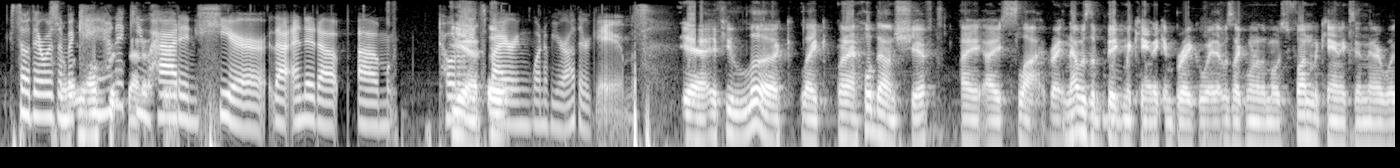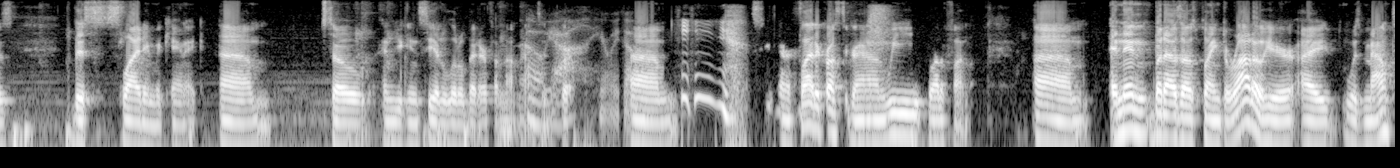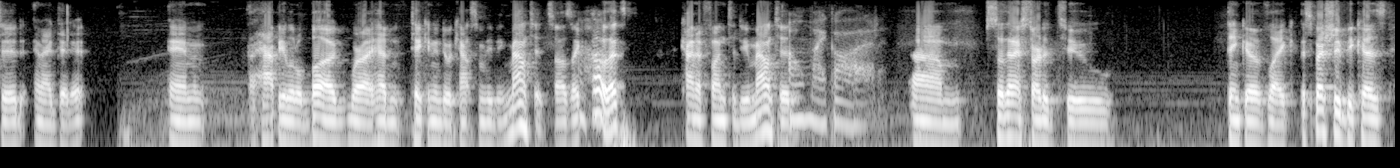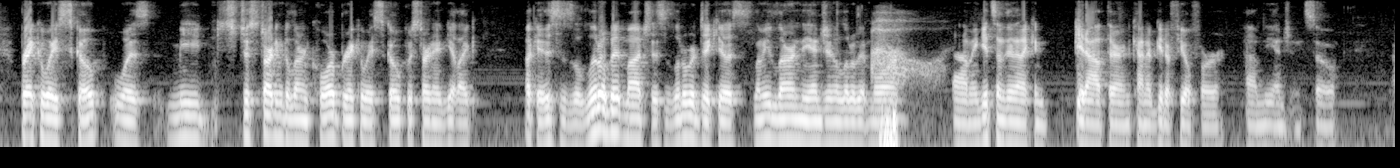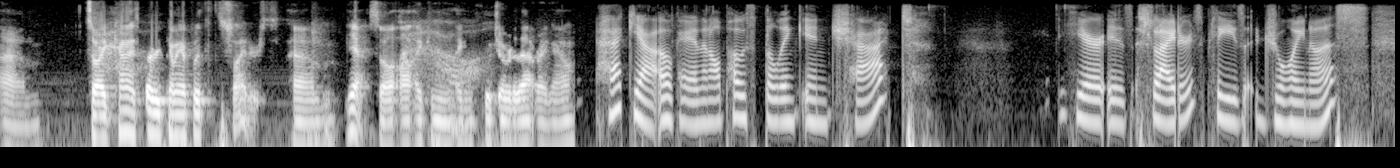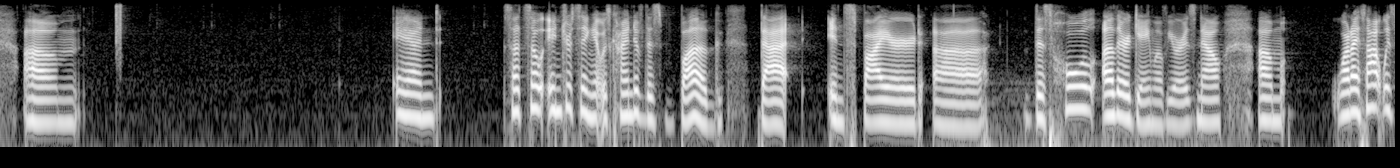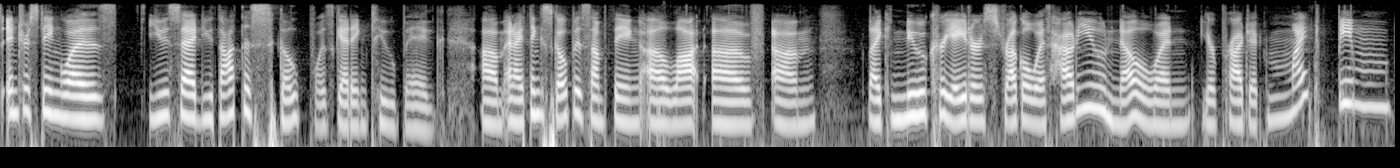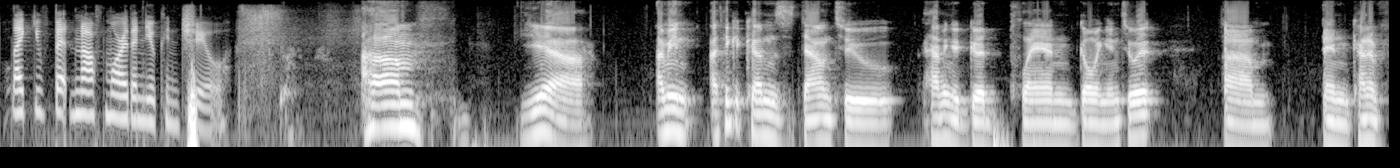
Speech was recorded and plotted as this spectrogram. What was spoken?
So there was a So let me- I'll put mechanic you had there. in here that ended up um, totally Yeah, so- inspiring one of your other games. yeah, if you look, like when I hold down Shift, I, I slide right, and that was a big mechanic in Breakaway. That was like one of the most fun mechanics in there was this sliding mechanic. Um, so, and you can see it a little better if I'm not mounted. Oh mounted. yeah, here we go. But, um, so you kind of slide across the ground. We a lot of fun. Um, and then, but as I was playing Dorado here, I was mounted and I did it, and a happy little bug where I hadn't taken into account somebody being mounted. So I was like, Uh-huh. oh, that's kind of fun to do mounted. oh my god. Um, so then I started to think of like, especially because Breakaway Scope was me just starting to learn core. Breakaway Scope was starting to get like, okay, this is a little bit much. This is a little ridiculous. Let me learn the engine a little bit more Oh. um, and get something that I can get out there and kind of get a feel for um, the engine. So, um, so I kind of started coming up with sliders. Um, yeah, so I'll, I can I can switch over to that right now. Heck yeah. Okay, and then I'll post the link in chat. Here is Sliders. Please join us. Um, and so that's so interesting. It was kind of this bug that inspired uh, this whole other game of yours. Now, um, what I thought was interesting was you said you thought the scope was getting too big. Um, and I think scope is something a lot of um, like new creators struggle with. How do you know when your project might be like you've bitten off more than you can chew? Um, yeah. I mean, I think it comes down to having a good plan going into it, um, and kind of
